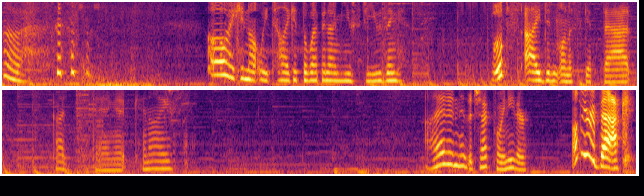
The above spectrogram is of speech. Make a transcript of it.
oh, I cannot wait till I get the weapon I'm used to using. Whoops, I didn't want to skip that. God dang it, can I? I didn't hit the checkpoint either. I'll be right back!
